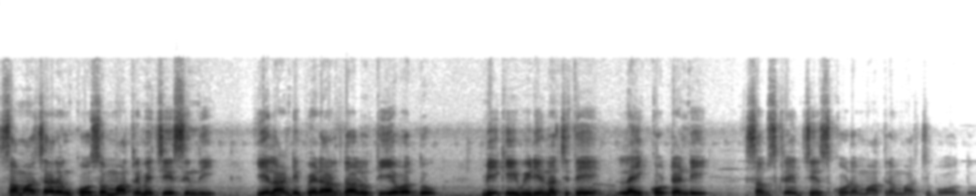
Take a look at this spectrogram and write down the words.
సమాచారం కోసం మాత్రమే చేసింది. ఎలాంటి పెడార్థాలు తీయవద్దు. మీకు ఈ వీడియో నచ్చితే లైక్ కొట్టండి. సబ్స్క్రైబ్ చేసుకోవడం మాత్రం మర్చిపోవద్దు.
